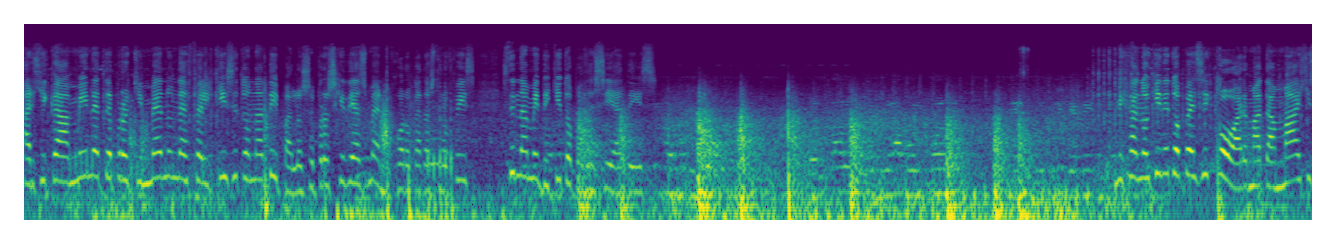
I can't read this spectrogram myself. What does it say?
αρχικά αμήνεται προκειμένου να εφελκύσει τον αντίπαλο σε προσχεδιασμένο χώρο καταστροφής στην αμυντική τοποθεσία της. Μηχανοκίνητο πεζικό, αρματαμάχη,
